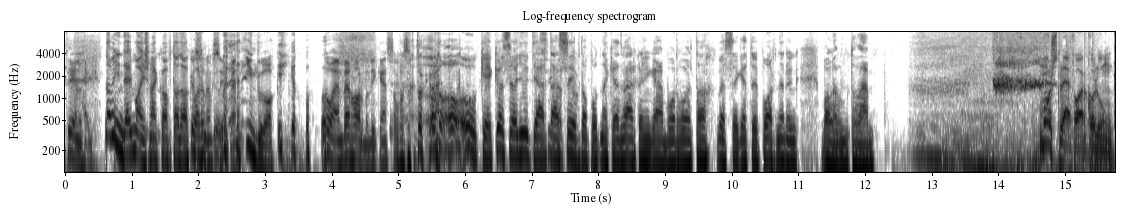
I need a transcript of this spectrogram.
Tényleg. Na mindegy, ma is megkaptad akkor. Köszönöm szépen. Indulok. Jó. November 3-án szavazatok. Oké, köszi, hogy itt jártál, Sziasztok. szép napot neked, Várkanyi Gábor volt a beszélgető partnerünk, balagunk tovább. Most lefarkolunk,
